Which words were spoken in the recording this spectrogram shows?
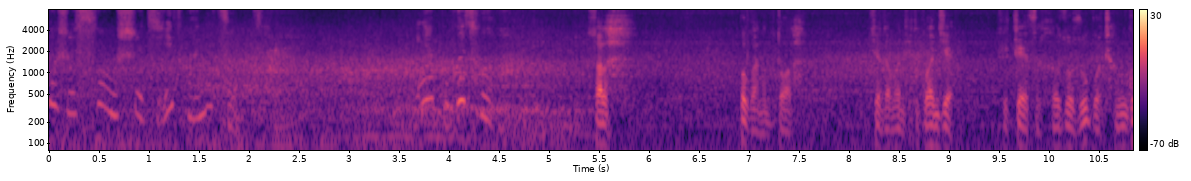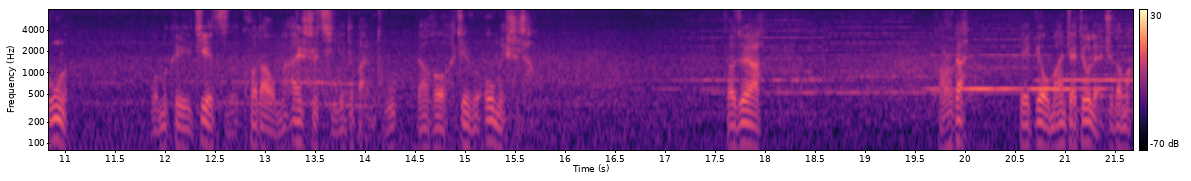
又是宋氏集团的总裁，应该不会错吧？算了，不管那么多了。现在问题的关键是这次合作如果成功了，我们可以借此扩大我们安氏企业的版图，然后进入欧美市场。小军啊，好好干，别给我们安家丢脸，知道吗？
